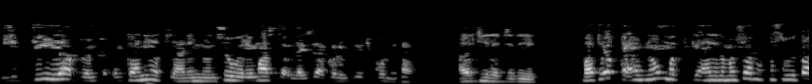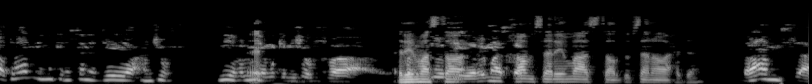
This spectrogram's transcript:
بجديه في إمكانية يعني إنه نسوي remaster لأجزاء Call of Duty كلها على الجيل الجديد. فاتوقع إن هم يعني لما شافوا التصويتات هذه ممكن السنة الجاية حنشوف 100% ممكن نشوف آه، remaster Duty remaster خمسة remaster بسنه واحدة. خمسة.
